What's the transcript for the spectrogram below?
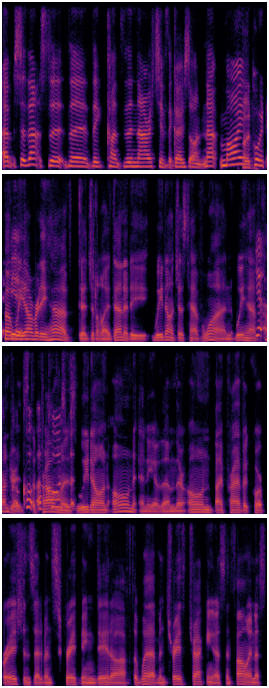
Um, so that's the the the kind of the narrative that goes on. Now, my but, point but view, we already have digital identity. We don't just have one. We have yeah, hundreds. The problem course, is we don't own any of them. They're owned by private corporations that have been scraping data off the web and trace tracking us and following us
